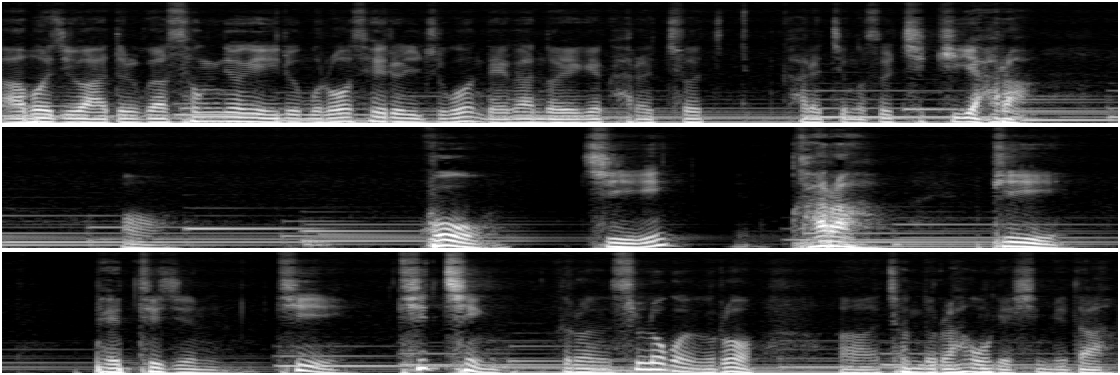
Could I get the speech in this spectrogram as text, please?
아버지와 아들과 성령의 이름으로 세를 주고 내가 너에게 가르쳐 가르친 것을 지키게 하라. 어. 고, 지, 가라, 비, 베티즘, 티, 티칭 그런 슬로건으로 어, 전도를 하고 계십니다.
